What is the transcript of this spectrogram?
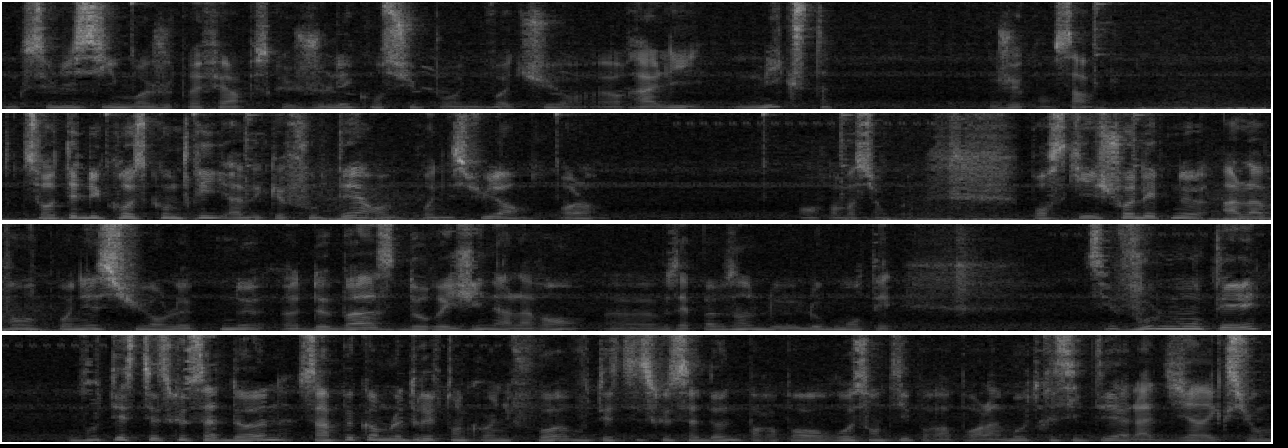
Donc celui-ci moi je préfère parce que je l'ai conçu pour une voiture euh, rallye mixte. Je prends ça. Sur le du cross-country avec full terre, vous prenez celui-là. Voilà. En formation quoi. Pour ce qui est choix des pneus, à l'avant vous prenez sur le pneu euh, de base d'origine à l'avant. vous n'avez pas besoin de l'augmenter. C'est vous le montez, vous testez ce que ça donne. C'est un peu comme le drift encore une fois. Vous testez ce que ça donne par rapport au ressenti, par rapport à la motricité, à la direction.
